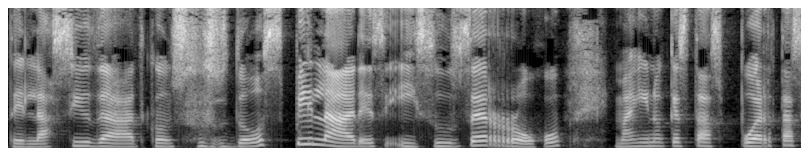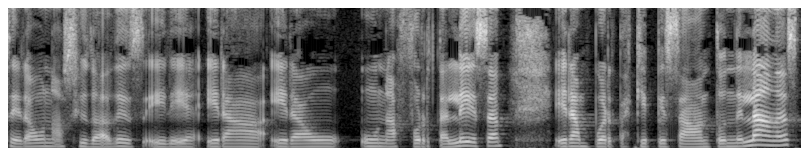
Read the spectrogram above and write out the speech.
de la ciudad con sus dos pilares y su cerrojo. Imagino que estas puertas eran una ciudad, era, era, era una fortaleza, eran puertas que pesaban toneladas.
